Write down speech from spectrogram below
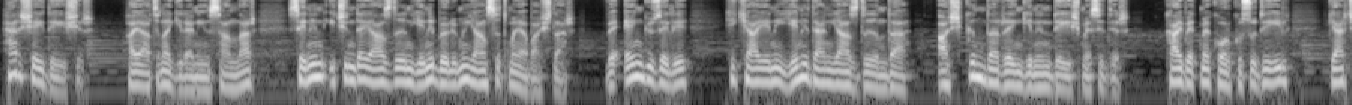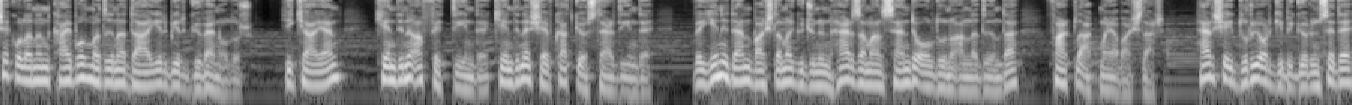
her şey değişir. Hayatına giren insanlar senin içinde yazdığın yeni bölümü yansıtmaya başlar. Ve en güzeli hikayeni yeniden yazdığında aşkın da renginin değişmesidir. Kaybetme korkusu değil, gerçek olanın kaybolmadığına dair bir güven olur. Hikayen kendini affettiğinde, kendine şefkat gösterdiğinde ve yeniden başlama gücünün her zaman sende olduğunu anladığında farklı akmaya başlar. Her şey duruyor gibi görünse de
